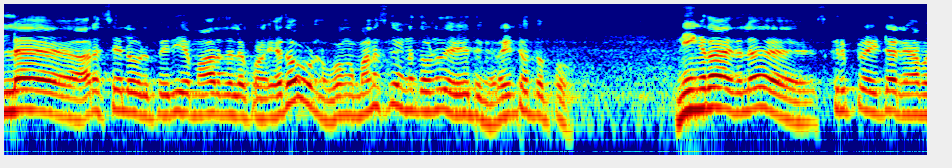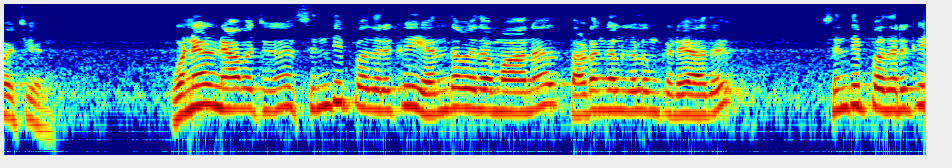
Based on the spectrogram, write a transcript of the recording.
இல்லை அரசியலில் ஒரு பெரிய மாறுதலை கொண்டு ஏதோ ஒன்று உங்கள் மனசில் என்ன தோணுதோ எழுதுங்க. ரைட்டோ தப்போ? நீங்கள் தான் இதில் ஸ்கிரிப்ட் ரைட்டாக ஞாபகம் வச்சுக்கணும் ஒன்றே ஞாபகம் வச்சுக்கோங்க. சிந்திப்பதற்கு எந்த விதமான தடங்கல்களும் கிடையாது. சிந்திப்பதற்கு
